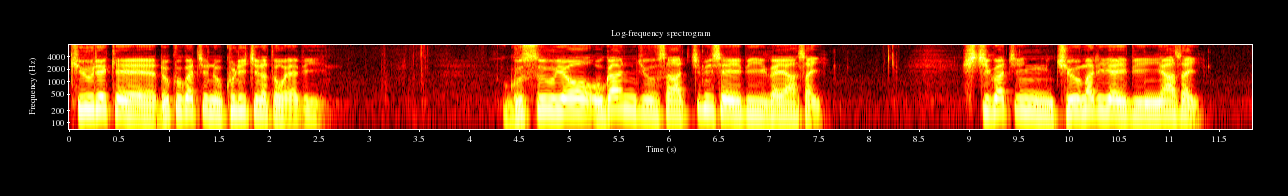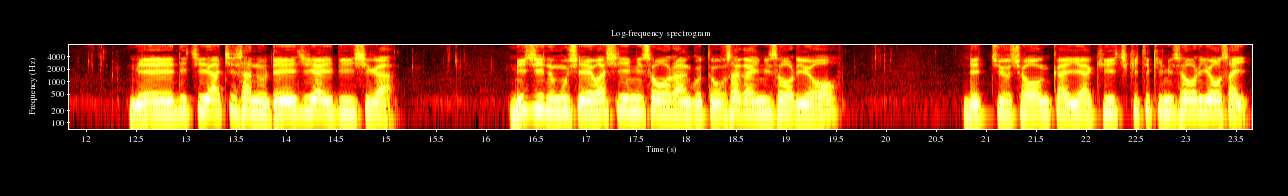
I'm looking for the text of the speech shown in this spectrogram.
旧暦6月の9日なとおやび。ぐすうようがんじゅうさあっちみせいびがやさい。七月ん中まりやいびんやさい命日あちさぬ0時やいびいしがみじぬむしえわしみそうらんぐとうさがいみそうりよ熱中症温会や気地気的みそうりよさい。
